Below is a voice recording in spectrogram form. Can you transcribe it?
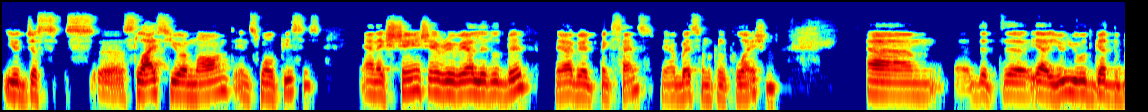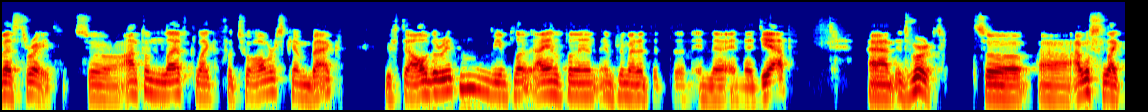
you just uh, slice your amount in small pieces and exchange everywhere a little bit. Yeah, where it makes sense. Yeah, based on calculation. Um, that uh, yeah, you, you would get the best rate. So Anton left like for two hours, came back with the algorithm. We impl- I implement, implemented it in the in the app, and it worked. So uh, I was like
